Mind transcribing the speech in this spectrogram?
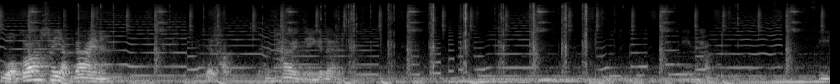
หัวก็ขยับได้นะจะทำทำท่าอย่างไงก็ได้นี่นะครับนี่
